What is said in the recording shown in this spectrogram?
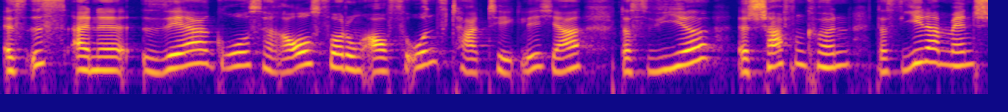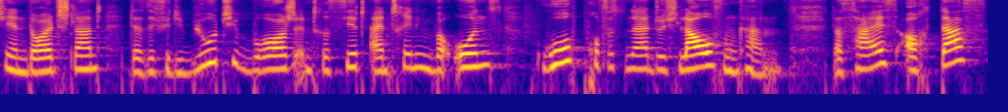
es ist eine sehr große Herausforderung auch für uns tagtäglich, ja, dass wir es schaffen können, dass jeder Mensch hier in Deutschland, der sich für die Beauty-Branche interessiert, ein Training bei uns hochprofessionell durchlaufen kann. Das heißt, auch das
